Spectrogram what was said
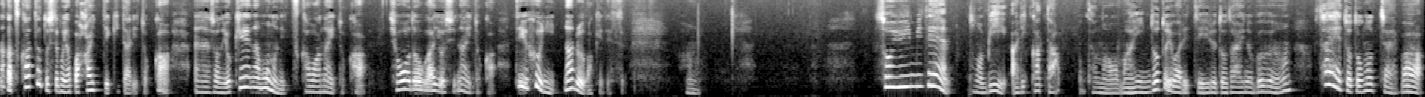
なんか使ったとしてもやっぱ入ってきたりとか、えー、その余計なものに使わないとか衝動買いをしないとかっていうふうになるわけです。うん、そういう意味でその B あり方そのマインドと言われている土台の部分さえ整っちゃえば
